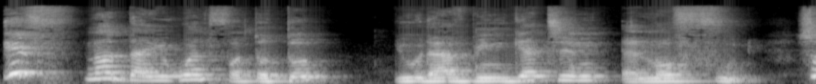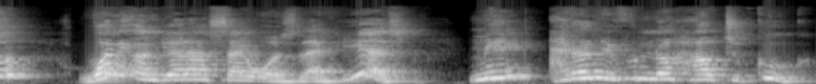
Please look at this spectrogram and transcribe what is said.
If not that you went for Toto, you would have been getting enough food. One on the other side was like, yes, me, I don't even know how to cook.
